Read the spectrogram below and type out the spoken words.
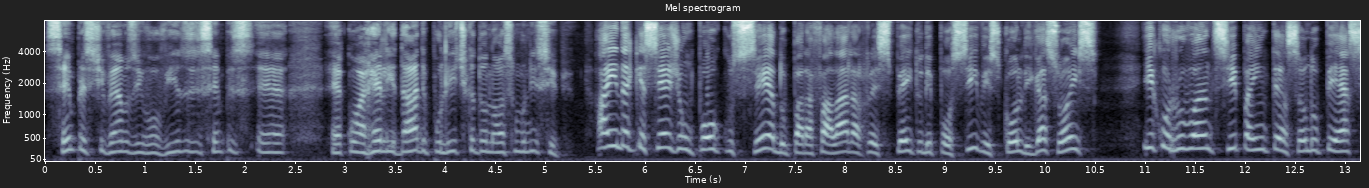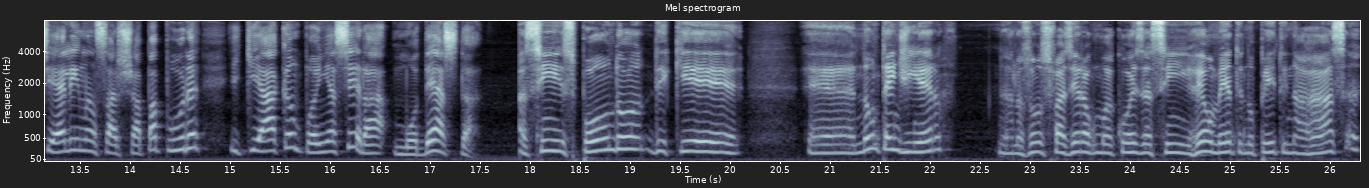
sempre estivemos envolvidos e sempre é, é com a realidade política do nosso município. Ainda que seja um pouco cedo para falar a respeito de possíveis coligações, Icurruva antecipa a intenção do PSL em lançar chapa pura e que a campanha será modesta. Assim, expondo de que é, não tem dinheiro, né? nós vamos fazer alguma coisa assim realmente no peito e na raça.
